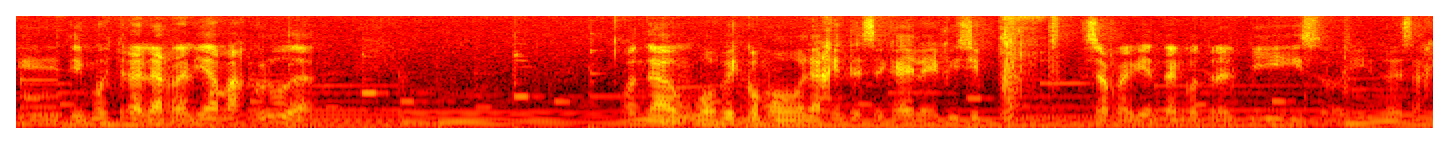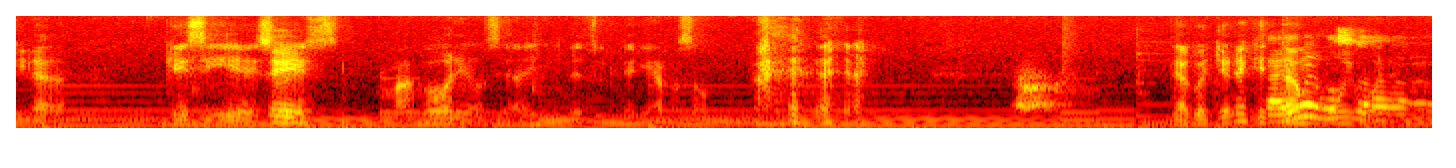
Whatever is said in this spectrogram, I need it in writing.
que te muestra la realidad más cruda. Onda, Mm. vos ves como la gente se cae del edificio y ¡puf! se revientan contra el piso y toda esa gilada. Que sí, eso Sí. es más gore, o sea, y Netflix tenía razón. la cuestión es que está muy buena.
